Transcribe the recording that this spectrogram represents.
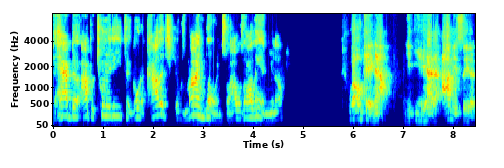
to have the opportunity to go to college, it was mind blowing. So I was all in, you know. Well, okay, now you, had a, obviously an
